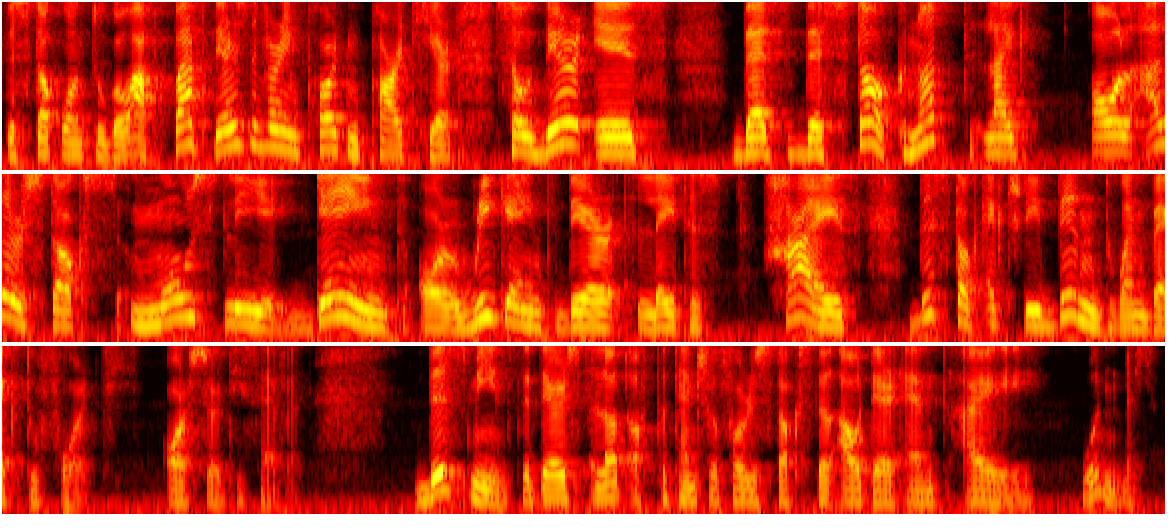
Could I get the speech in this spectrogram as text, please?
the stock want to go up but there's a very important part here so there is that the stock not like all other stocks mostly gained or regained their latest highs, this stock actually didn't went back to 40 or 37. This means that there's a lot of potential for the stock still out there and I wouldn't miss it.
